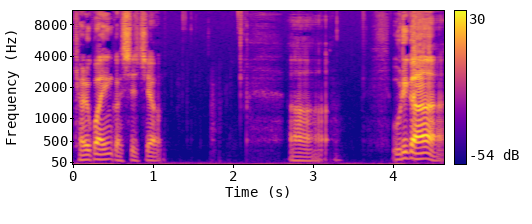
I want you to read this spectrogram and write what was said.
결과인 것이죠. 어, 우리가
